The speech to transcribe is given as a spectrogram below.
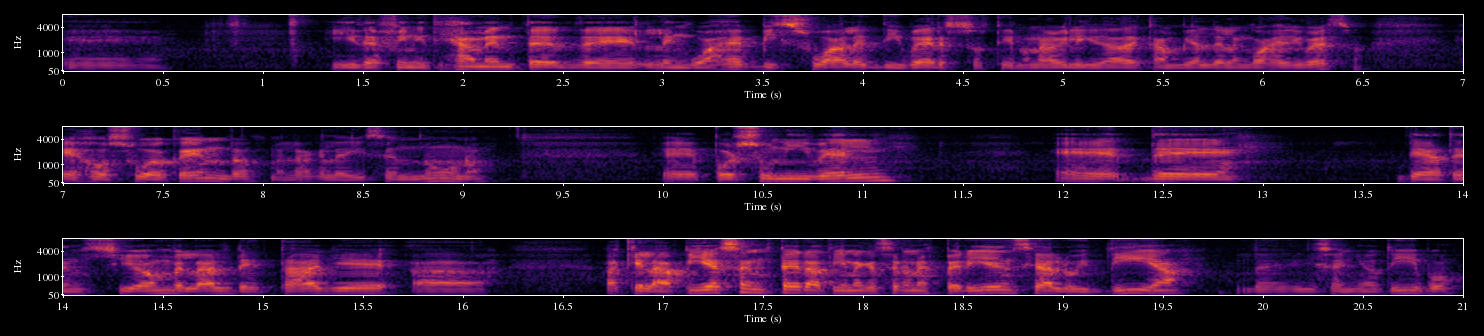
eh, y definitivamente de lenguajes visuales diversos, tiene una habilidad de cambiar de lenguaje diverso, es Josué Oquendo, ¿verdad? que le dicen Nuno, por su nivel de, de atención ¿verdad? al detalle, a a que la pieza entera tiene que ser una experiencia, Luis Díaz, de diseño tipo,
